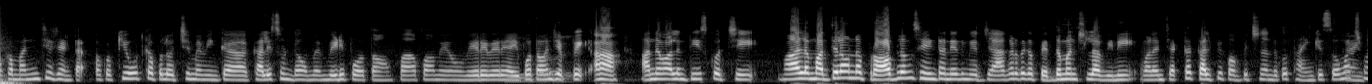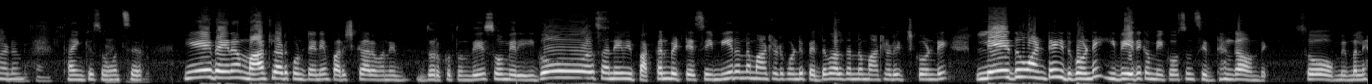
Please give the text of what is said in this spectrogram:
ఒక మంచి జంట ఒక క్యూట్ కపుల్ వచ్చి మేము ఇంకా కలిసి ఉంటాం మేము విడిపోతాం పాప మేము వేరే వేరే అయిపోతాం అని చెప్పి ఆ అన్న వాళ్ళని తీసుకొచ్చి వాళ్ళ మధ్యలో ఉన్న ప్రాబ్లమ్స్ ఏంటనేది మీరు జాగ్రత్తగా పెద్ద మనుషులా విని వాళ్ళని చక్కగా కలిపి పంపించినందుకు thank you so much madam. Thank you so much sir ఏదైనా మాట్లాడుకుంటేనే పరిష్కారం అనేది దొరుకుతుంది. సో మీరు ఈగోస్ అనేవి పక్కన పెట్టేసి మీరన్నా మాట్లాడుకోండి పెద్దవాళ్ళతో మాట్లాడించుకోండి. లేదు అంటే ఇదిగోండి ఈ వేదిక మీకోసం సిద్ధంగా ఉంది. సో మిమ్మల్ని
